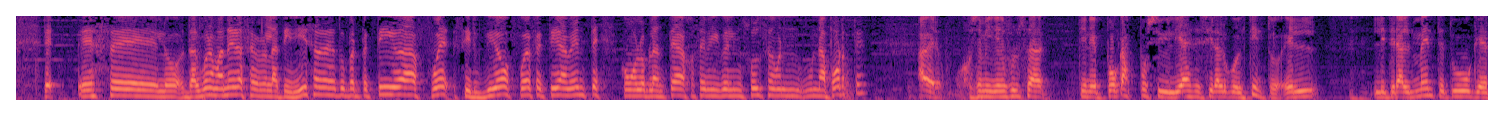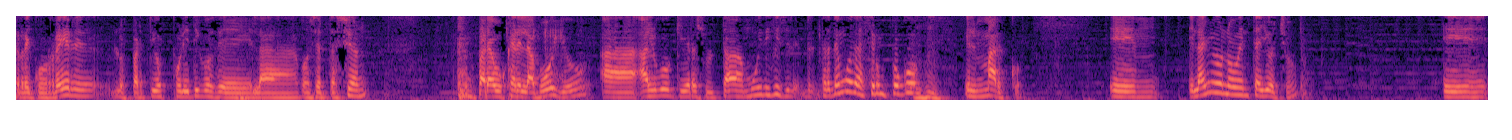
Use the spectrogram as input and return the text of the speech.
Es, lo- de alguna manera se relativiza desde tu perspectiva, fue sirvió, fue efectivamente, como lo plantea José Miguel Insulza, un, un aporte. A ver, José Miguel Insulza tiene pocas posibilidades de decir algo distinto. Él literalmente tuvo que recorrer los partidos políticos de la concertación para buscar el apoyo a algo que resultaba muy difícil. Tratemos de hacer un poco el marco. Eh, el año 98, eh,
